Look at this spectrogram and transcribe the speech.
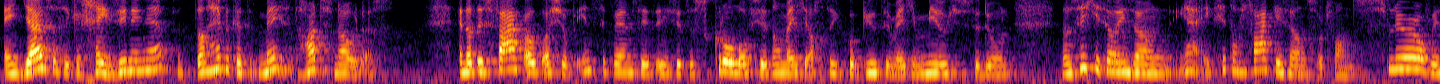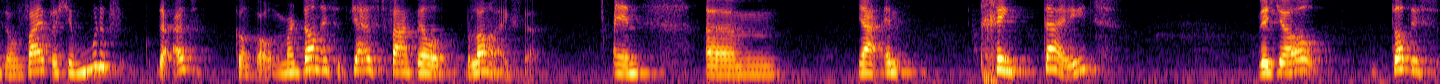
En juist als ik er geen zin in heb, dan heb ik het het meest het hardst nodig. En dat is vaak ook als je op Instagram zit en je zit te scrollen of je zit nog een beetje achter je computer een beetje mailtjes te doen. Dan zit je zo in zo'n, ja, ik zit dan vaak in zo'n soort van sleur of in zo'n vibe dat je moeilijk eruit kan komen. Maar dan is het juist vaak wel het belangrijkste. En um, ja, en geen tijd, weet je wel, dat is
